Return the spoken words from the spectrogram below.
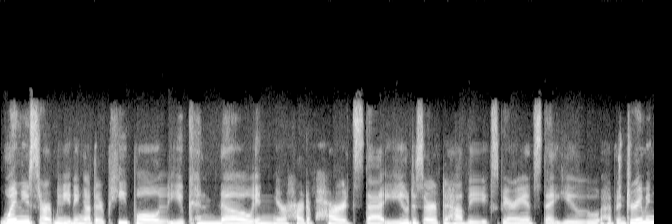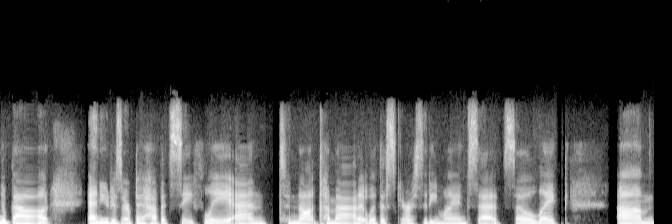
when you start meeting other people, you can know in your heart of hearts that you deserve to have the experience that you have been dreaming about and you deserve to have it safely and to not come at it with a scarcity mindset. So, like, um,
